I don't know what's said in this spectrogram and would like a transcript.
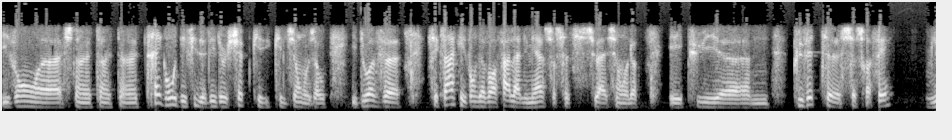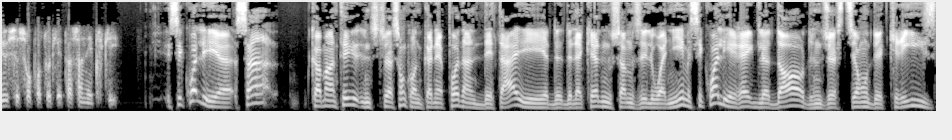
ils vont, euh, c'est un, très gros défi de leadership qu'ils ont aux autres. Ils doivent, c'est clair qu'ils vont devoir faire la lumière sur cette situation-là. Et puis, plus vite ce sera fait, mieux ce sera pour toutes les personnes impliquées c'est quoi les euh, sans commenter une situation qu'on ne connaît pas dans le détail et de, laquelle nous sommes éloignés, mais c'est quoi les règles d'or d'une gestion de crise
